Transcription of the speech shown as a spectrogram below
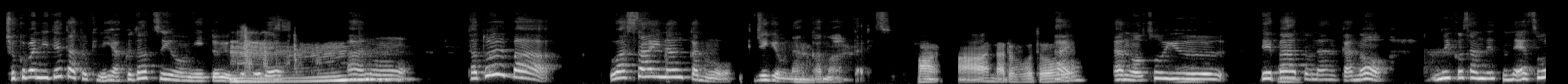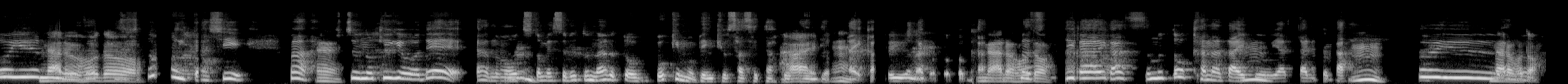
職場に出た時に役立つようにということで、あの、例えば、和裁なんかの授業なんかもあったりする。うん、はい。ああ、なるほど。はい。あの、そういうデパートなんかの、ぬいこさんですね。そういうなるほど。人もいたし、まあ、普通の企業で、あの、お勤めするとなると、簿記も勉強させた方がいいんじゃないかというようなこととか。なるほど。違いが進むと、かなタイプをやったりとか、そういう。なるほど。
